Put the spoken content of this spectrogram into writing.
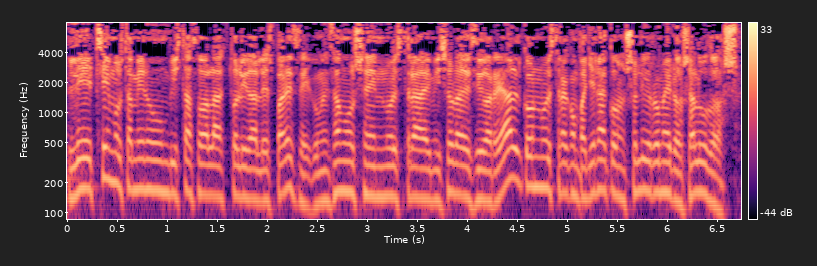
Le echemos también un vistazo a la actualidad, ¿les parece? Comenzamos en nuestra emisora de Ciudad Real con nuestra compañera Consoli Romero. Saludos.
